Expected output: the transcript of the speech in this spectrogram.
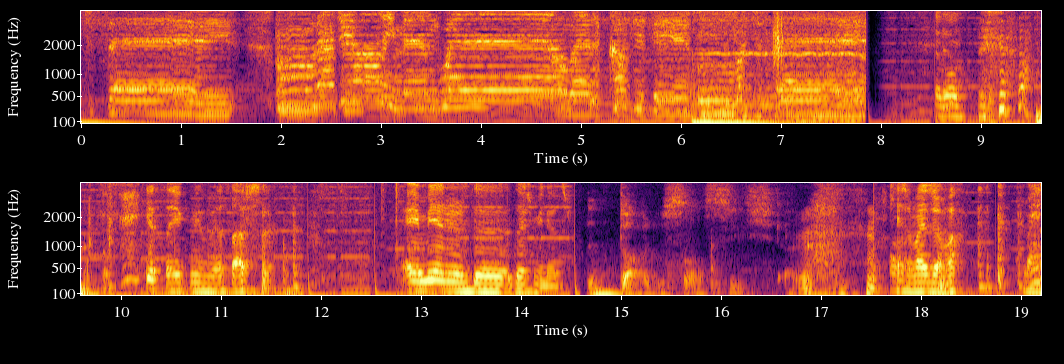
what you say. Mm, that you only meant well, well, cause you did. Mm, what you say. É bom. Eu sei a comida, sabes? Em menos de 2 minutos. Queres mais uma? Não.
